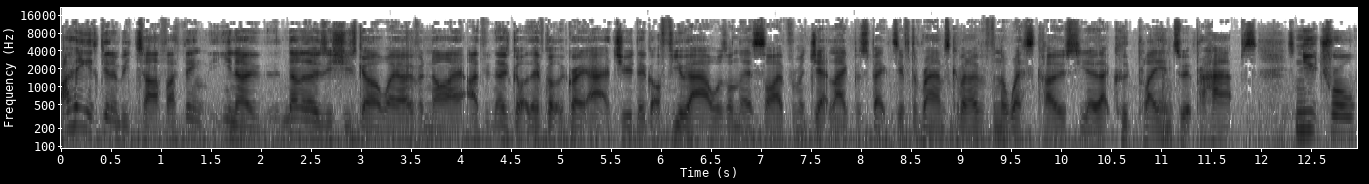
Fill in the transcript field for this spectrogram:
I think it's going to be tough. I think you know none of those issues go away overnight. I think they've got they've got the great attitude. They've got a few hours on their side from a jet lag perspective. The Rams coming over from the west coast, you know that could play into it. Perhaps it's neutral.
